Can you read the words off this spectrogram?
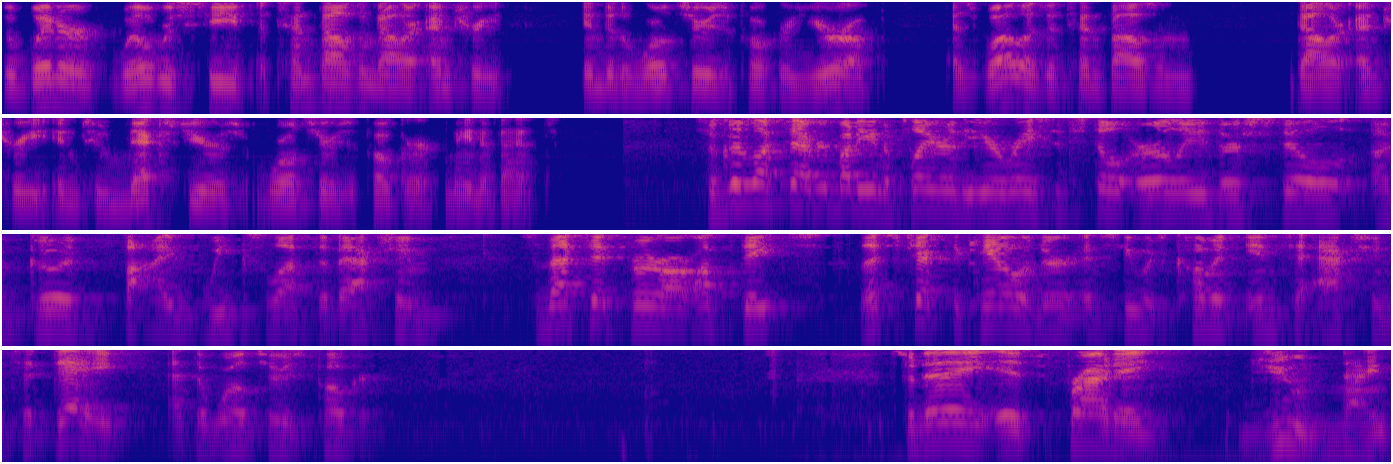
the winner will receive a ten thousand dollar entry into the World Series of Poker Europe, as well as a ten thousand dollar entry into next year's World Series of Poker main event. So good luck to everybody in the Player of the Year race. It's still early. There's still a good five weeks left of action. So that's it for our updates. Let's check the calendar and see what's coming into action today at the World Series Poker. So today is Friday, June 9th.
